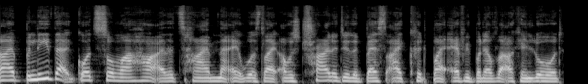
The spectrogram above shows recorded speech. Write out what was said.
And I believe that God saw my heart at the time that it was like I was trying to do the best I could by everybody. I was like, okay, Lord,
